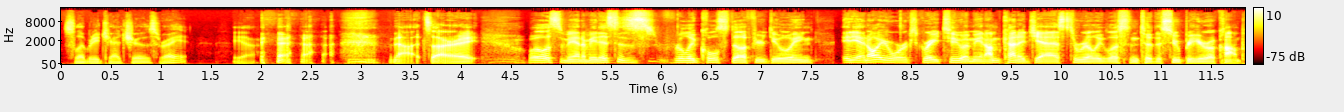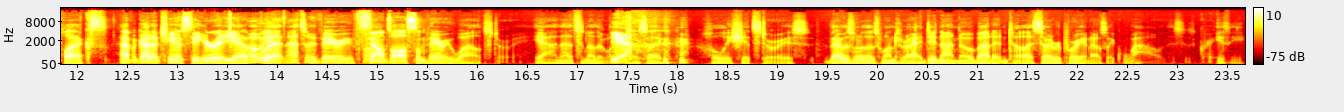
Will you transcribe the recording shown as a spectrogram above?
celebrity chat shows, right? Yeah. nah, it's all right. Well, listen, man. I mean, this is really cool stuff you're doing. And yeah, and all your work's great too. I mean, I'm kind of jazzed to really listen to the superhero complex. I haven't got a chance to hear it yet. Oh yeah, that's a very fun, sounds awesome. Very wild story. Yeah, and that's another one. Yeah, it's like holy shit stories. That was one of those ones where I did not know about it until I started reporting, and I was like, wow, this is crazy.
